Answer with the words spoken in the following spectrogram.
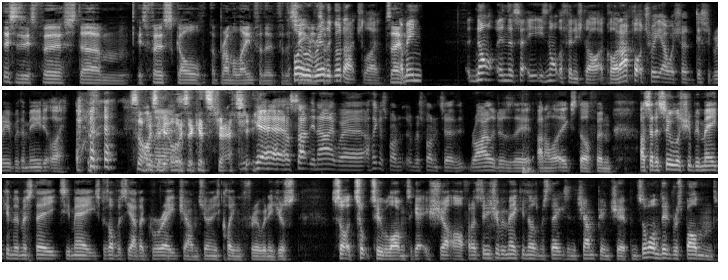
This is his first um, his first goal at Bramall Lane for the for the. I were really good actually. Same. I mean, not in the he's not the finished article, and I put a tweet out which I disagreed with immediately. so always, a, always a good strategy. Yeah, Saturday night where I think I responding to Riley does the analytics stuff, and I said Osula should be making the mistakes he makes because obviously he had a great chance, you know, he's clean through and he just sort of took too long to get his shot off, and I said he should be making those mistakes in the championship, and someone did respond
